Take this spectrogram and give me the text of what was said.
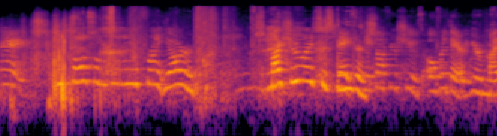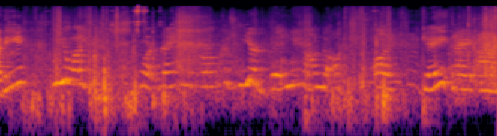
Hey, we saw something in the front yard. My shoelace is Jake, dangerous. take off your shoes. Over there. You're muddy. We like what rain because we are banging on the uh, gate. Hey, um,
